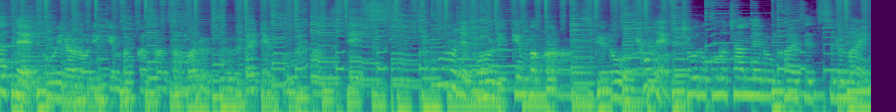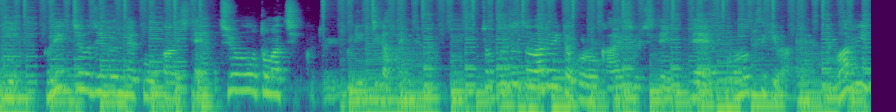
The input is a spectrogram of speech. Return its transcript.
さてオイラのリッケンバッカー330大体こんな感じです。ところでこのリッケンバッカーなんですけど去年ちょうどこのチャンネルを開設する前にブリッジを自分で交換してチューンオートマチックというブリッジが入ってます。ちょっとずつ悪いところを改修していってこの次はね悪い箇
